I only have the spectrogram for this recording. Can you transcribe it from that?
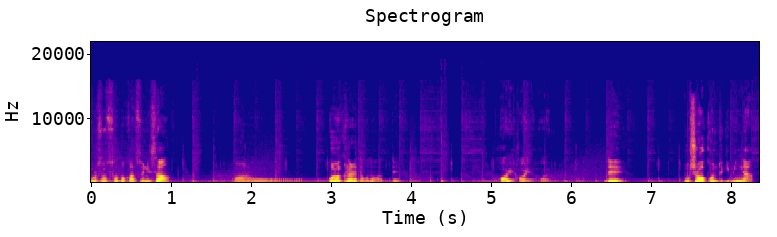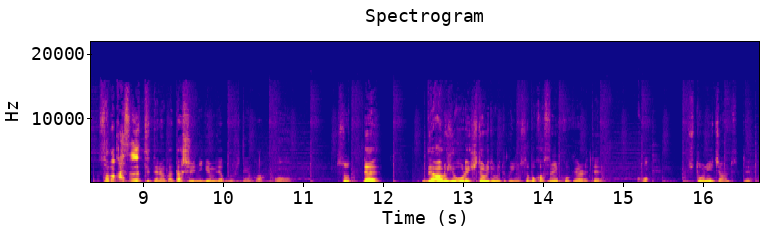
俺そのそばかすにさあのー、声をかけられたことがあって。はいはいはい。でもう小学校の時みんな「そばかす!」って言ってなんかダッシュで逃げるみたいなことしてんやんか。うん。しとってである日俺一人でおる時にそばかすに声かけられて。怖っ「ちょっとお兄ちゃん」って言って。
